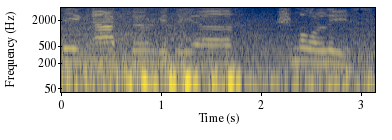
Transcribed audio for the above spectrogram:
big actor with the uh, small lisp.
